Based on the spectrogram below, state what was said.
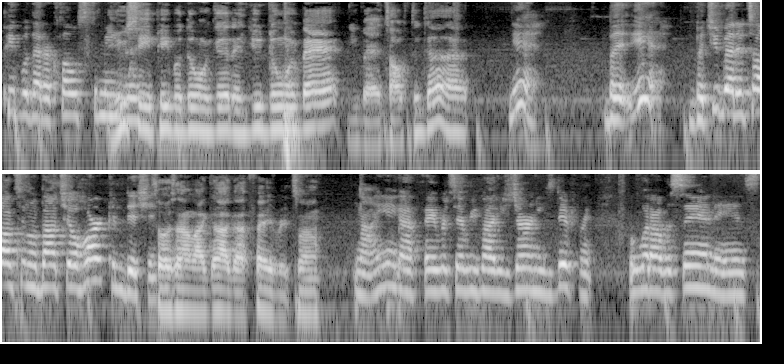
people that are close to me, You when- see people doing good and you doing bad, you better talk to God. yeah, but yeah, but you better talk to him about your heart condition. So it sounds like God got favorites, huh? No, he ain't got favorites. Everybody's journey is different. But what I was saying is,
